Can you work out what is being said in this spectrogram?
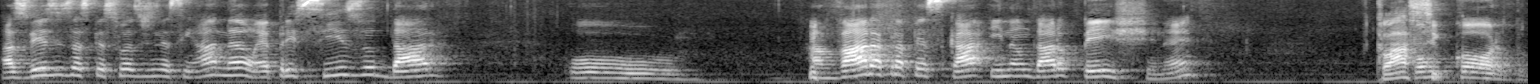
às vezes as pessoas dizem assim: ah, não, é preciso dar o, a vara para pescar e não dar o peixe, né? Clássico. Concordo.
